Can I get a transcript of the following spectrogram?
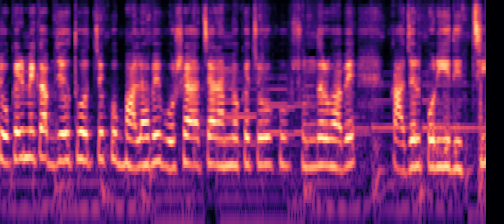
চোখের মেকআপ যেহেতু হচ্ছে, খুব ভালোভাবে বসে আছে। আর আমি ওকে চোখে খুব সুন্দরভাবে কাজল পরিয়ে দিচ্ছি।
